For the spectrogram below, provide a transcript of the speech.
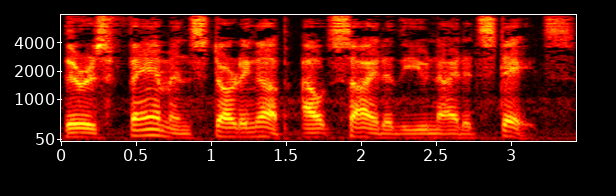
There is famine starting up outside of the United States.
